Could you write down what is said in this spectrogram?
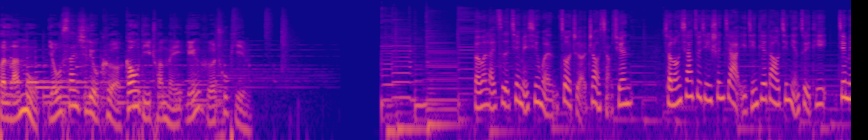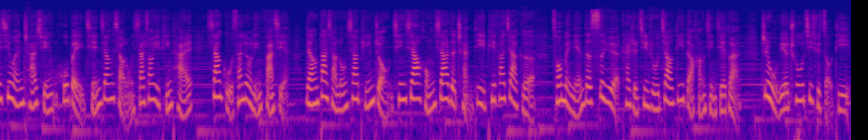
本栏目由三十六氪高低传媒联合出品。本文来自界面新闻，作者赵小娟。小龙虾最近身价已经跌到今年最低。界面新闻查询湖北潜江小龙虾交易平台虾谷三六零发现，两大小龙虾品种青虾、红虾的产地批发价格从每年的四月开始进入较低的行情阶段，至五月初继续走低。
